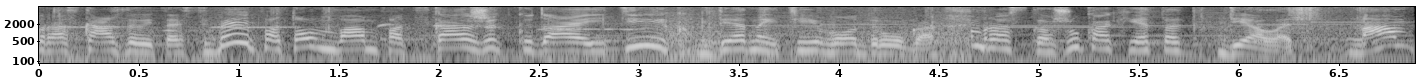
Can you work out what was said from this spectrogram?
рассказывает о себе и потом вам подскажет, куда идти и где найти его друга. Расскажу, как это делать. Нам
